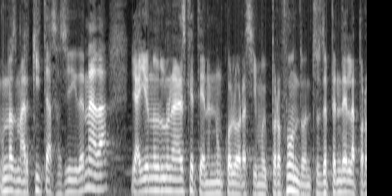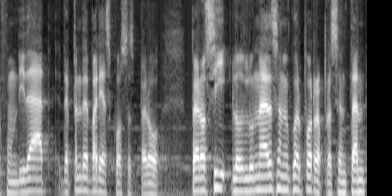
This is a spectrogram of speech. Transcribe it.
unas marquitas así de nada, y hay unos lunares que tienen un color así muy profundo, entonces depende de la profundidad, depende de varias cosas, pero, pero sí, los lunares en el cuerpo representan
